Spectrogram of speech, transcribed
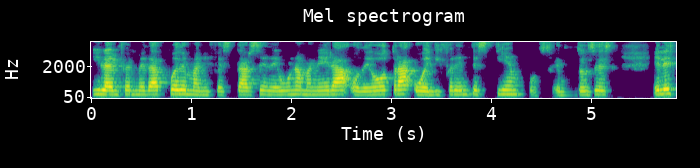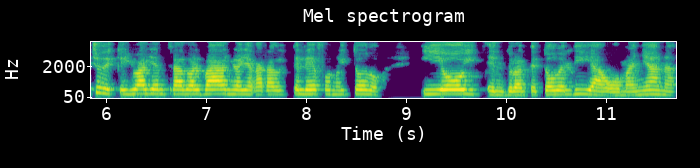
y la enfermedad puede manifestarse de una manera o de otra o en diferentes tiempos. Entonces, el hecho de que yo haya entrado al baño, haya agarrado el teléfono y todo, y hoy, en, durante todo el día o mañana,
